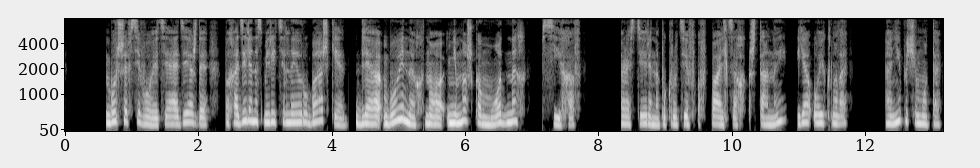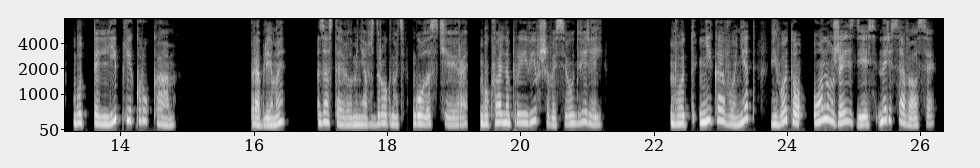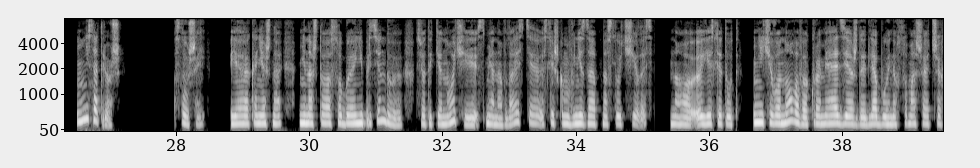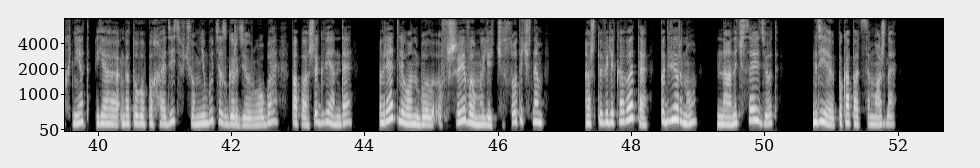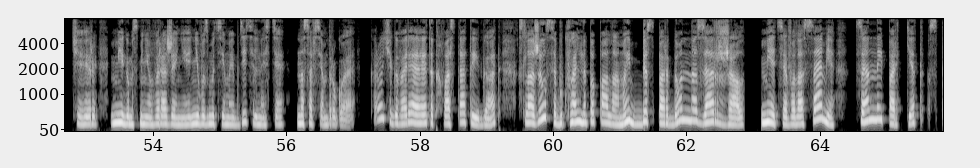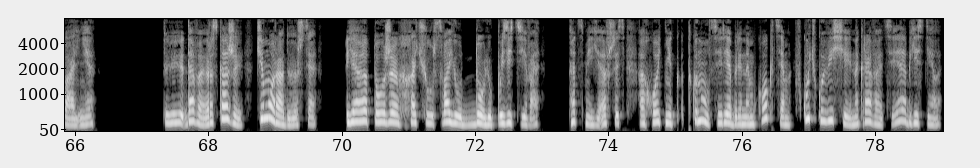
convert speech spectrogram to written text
Больше всего эти одежды походили на смирительные рубашки для буйных, но немножко модных психов. Растерянно покрутив в пальцах штаны, я ойкнула. Они почему-то будто липли к рукам. «Проблемы?» — заставил меня вздрогнуть голос Чейра, буквально проявившегося у дверей. «Вот никого нет, и вот он уже здесь, нарисовался. Не сотрёшь. Слушай, я, конечно, ни на что особое не претендую. всё-таки ночь и смена власти слишком внезапно случилась. Но если тут Ничего нового, кроме одежды для буйных сумасшедших, нет. Я готова походить в чем-нибудь из гардероба папаши Гвенда. Вряд ли он был вшивым или чесоточным. А что великовато, подверну. На ночь сойдет. Где покопаться можно?» Чейр мигом сменил выражение невозмутимой бдительности на совсем другое. Короче говоря, этот хвостатый гад сложился буквально пополам и беспардонно заржал, метя волосами ценный паркет спальни. Ты давай расскажи, чему радуешься? Я тоже хочу свою долю позитива». Отсмеявшись, охотник ткнул серебряным когтем в кучку вещей на кровати и объяснил.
